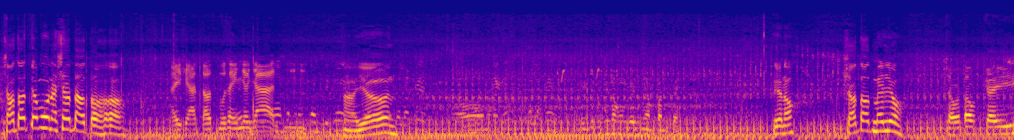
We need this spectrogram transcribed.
Shoutout ka muna, shoutout oh. oh. Ay, shoutout mo sa inyo dyan. Ayun. Dito din akong ganyan pante. Yun oh. Shoutout Melio. Shoutout kay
